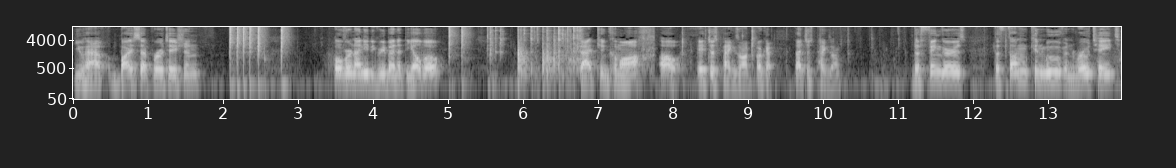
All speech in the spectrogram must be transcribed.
You have bicep rotation. Over 90 degree bend at the elbow. That can come off. Oh, it just pegs on. Okay, that just pegs on. The fingers, the thumb can move and rotate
